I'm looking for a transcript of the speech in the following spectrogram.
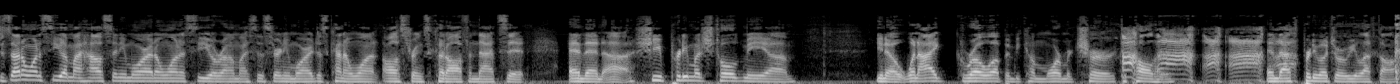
just I don't want to see you at my house anymore. I don't want to see you around my sister anymore. I just kind of want all strings cut off, and that's it. And then uh, she pretty much told me, um, you know, when I grow up and become more mature to call her. and that's pretty much where we left off.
